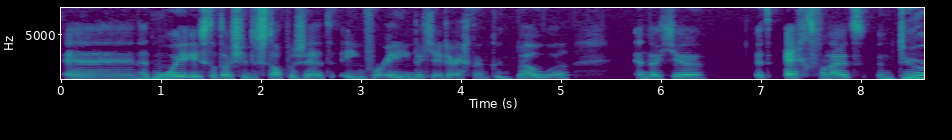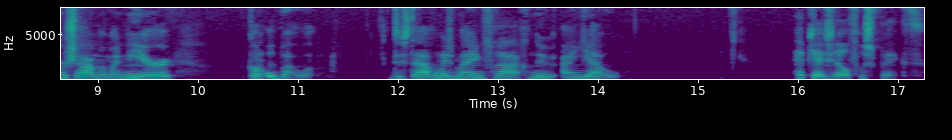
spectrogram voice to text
En het mooie is dat als je de stappen zet, één voor één, dat je er echt aan kunt bouwen. En dat je het echt vanuit een duurzame manier kan opbouwen. Dus daarom is mijn vraag nu aan jou. Heb jij zelfrespect?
